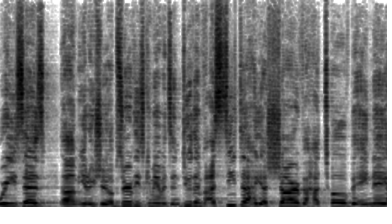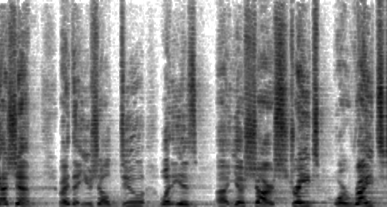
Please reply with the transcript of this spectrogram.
where he says, um, you know, you should observe these commandments and do them. Hayashar v'hatov be'enei Hashem, right? That you shall do what is uh, yashar, straight or right,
